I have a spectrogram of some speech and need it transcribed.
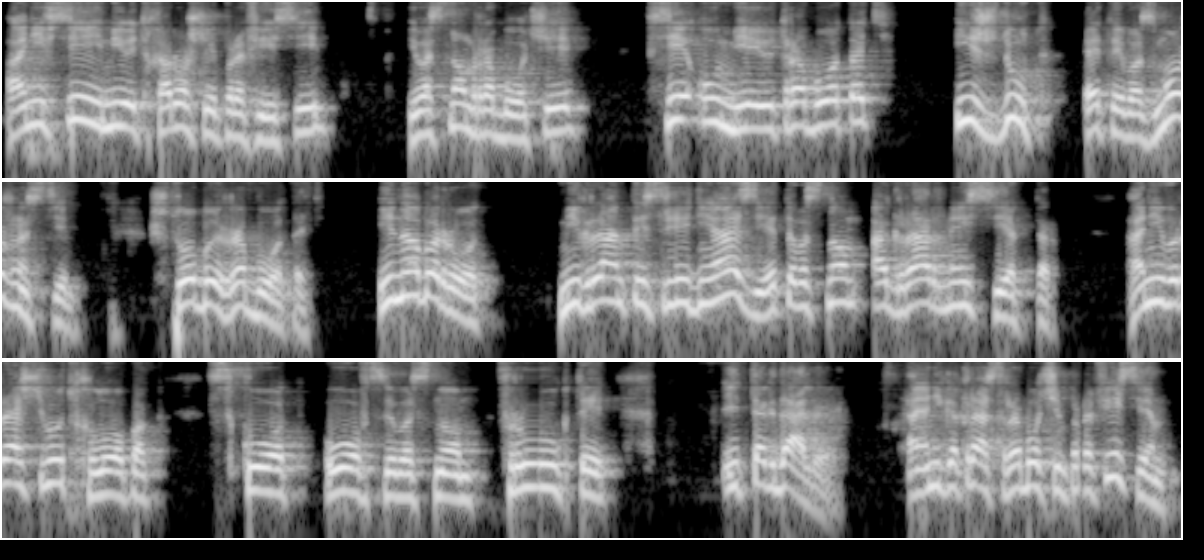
Они все имеют хорошие профессии, и в основном рабочие. Все умеют работать и ждут этой возможности, чтобы работать. И наоборот, мигранты из Средней Азии – это в основном аграрный сектор. Они выращивают хлопок, скот, овцы в основном, фрукты и так далее. Они как раз рабочим профессиям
